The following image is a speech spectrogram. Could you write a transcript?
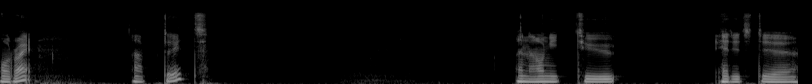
All right, update. I now need to edit the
